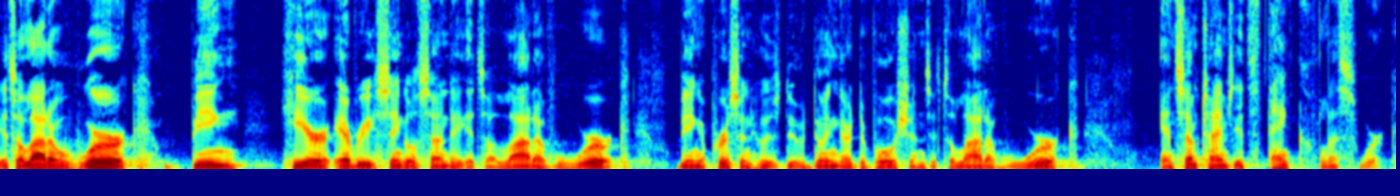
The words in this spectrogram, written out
It's a lot of work being here every single Sunday. It's a lot of work being a person who is do, doing their devotions. It's a lot of work. And sometimes it's thankless work.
